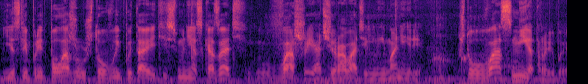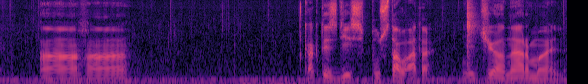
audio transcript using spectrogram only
если предположу, что вы пытаетесь мне сказать, в вашей очаровательной манере, что у вас нет рыбы. Ага. Как-то здесь пустовато. Ничего, нормально.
